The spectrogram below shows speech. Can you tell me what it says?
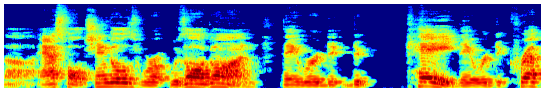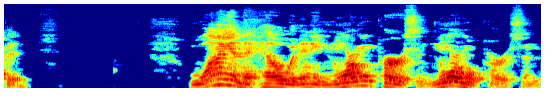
uh, asphalt shingles, were, was all gone. They were de- decayed, they were decrepit. Why in the hell would any normal person, normal person,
